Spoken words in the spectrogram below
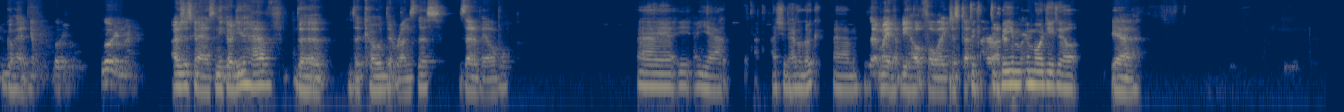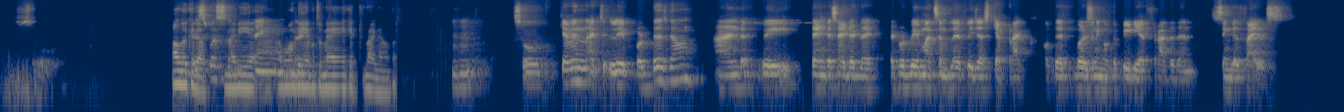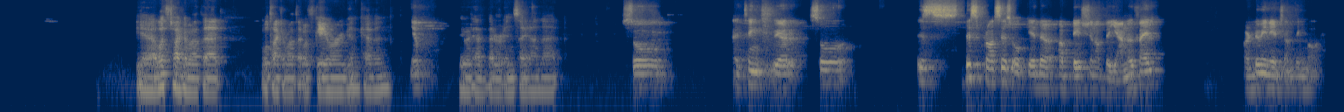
go ahead. Yep, go ahead. Go ahead, man. I was just gonna ask Nico, do you have the the code that runs this? Is that available? Uh, yeah, I should have a look um, That might be helpful, like just to, to, to be in in more detail. yeah. So I'll look it This up. was Maybe I- I won't be able to make it right now, but Mhm. So Kevin actually put this down and we then decided that it would be much simpler if we just kept track of the versioning of the PDF rather than single files. Yeah, let's talk about that. We'll talk about that with Georg and Kevin. Yep. They would have better insight on that. So I think we are, so is this process okay, the updation of the YAML file? Or do we need something more?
